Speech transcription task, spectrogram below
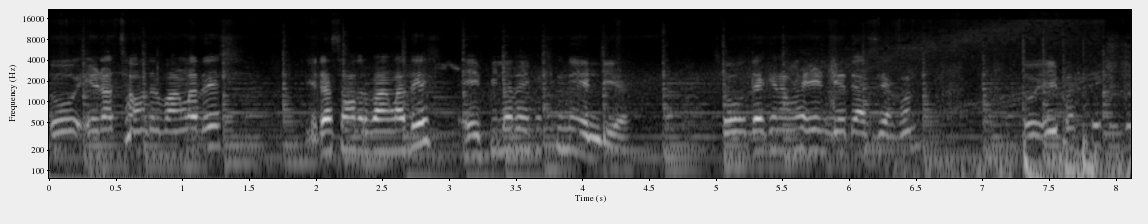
তো এটা হচ্ছে আমাদের বাংলাদেশ। এটা হচ্ছে আমাদের বাংলাদেশ। এই পিলারের এফেক্ট কিন্তু ইন্ডিয়া তো দেখেন আমরা ইন্ডিয়াতে আছি এখন। তো এই পাশ কিন্তু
